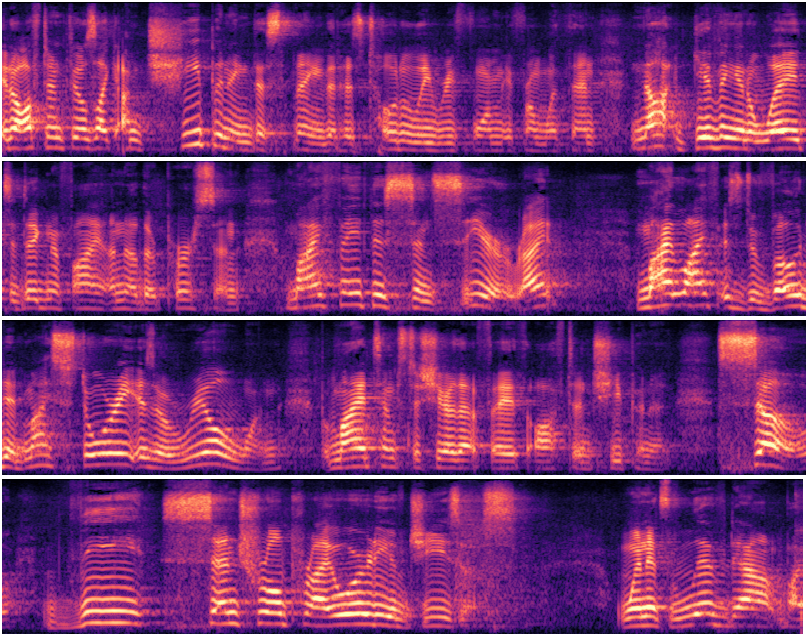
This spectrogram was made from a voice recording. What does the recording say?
it often feels like I'm cheapening this thing that has totally reformed me from within, not giving it away to dignify another person. My faith is sincere, right? My life is devoted. My story is a real one, but my attempts to share that faith often cheapen it. So, the central priority of Jesus, when it's lived out by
